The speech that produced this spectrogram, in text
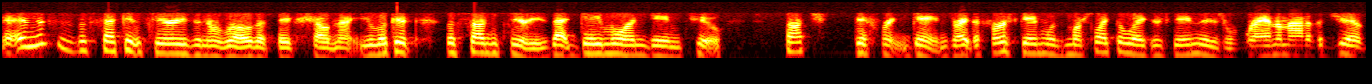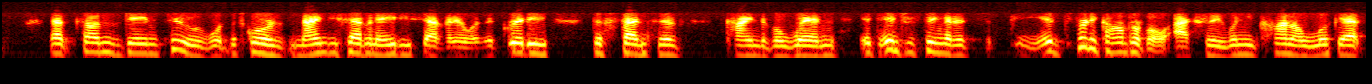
And this is the second series in a row that they've shown that. You look at the Sun series, that game one, game two, such different games, right? The first game was much like the Lakers game. They just ran them out of the gym. That Suns game two, the score was 97-87. It was a gritty defensive kind of a win. It's interesting that it's it's pretty comparable actually when you kind of look at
